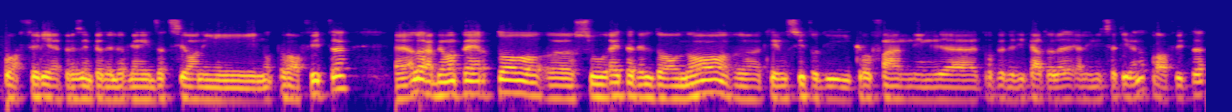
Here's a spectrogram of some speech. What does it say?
può afferire per esempio delle organizzazioni no profit eh, allora abbiamo aperto eh, su Rete del Dono, eh, che è un sito di crowdfunding eh, proprio dedicato alle, alle, iniziative no profit,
